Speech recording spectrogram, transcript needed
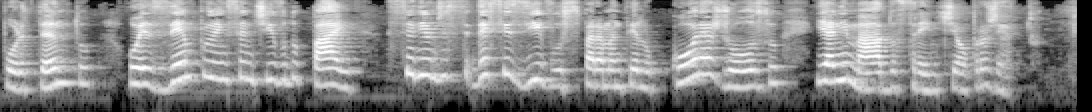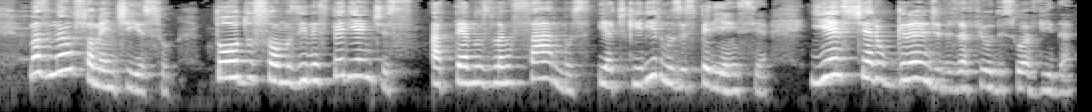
Portanto, o exemplo e o incentivo do pai seriam decisivos para mantê-lo corajoso e animado frente ao projeto. Mas não somente isso, todos somos inexperientes até nos lançarmos e adquirirmos experiência, e este era o grande desafio de sua vida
